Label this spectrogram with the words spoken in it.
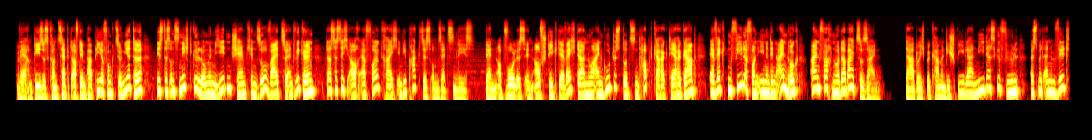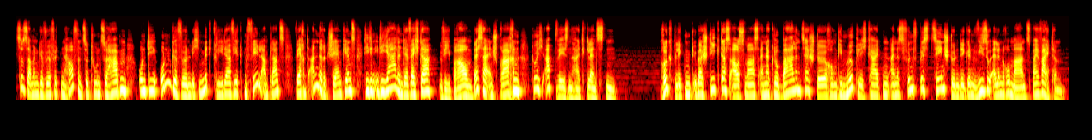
Während dieses Konzept auf dem Papier funktionierte, ist es uns nicht gelungen, jeden Champion so weit zu entwickeln, dass es sich auch erfolgreich in die Praxis umsetzen ließ. Denn obwohl es in Aufstieg der Wächter nur ein gutes Dutzend Hauptcharaktere gab, erweckten viele von ihnen den Eindruck, einfach nur dabei zu sein. Dadurch bekamen die Spieler nie das Gefühl, es mit einem wild zusammengewürfelten Haufen zu tun zu haben, und die ungewöhnlichen Mitglieder wirkten fehl am Platz, während andere Champions, die den Idealen der Wächter, wie Braum besser entsprachen, durch Abwesenheit glänzten. Rückblickend überstieg das Ausmaß einer globalen Zerstörung die Möglichkeiten eines fünf- bis zehnstündigen visuellen Romans bei weitem.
